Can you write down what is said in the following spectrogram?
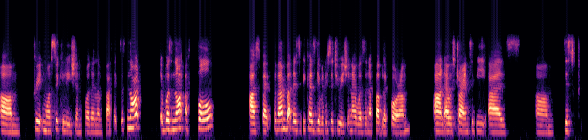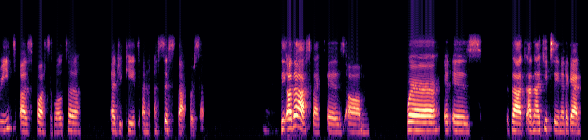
um, create more circulation for the lymphatics. It's not, it was not a full aspect for them, but it's because given the situation, I was in a public forum and I was trying to be as um, discreet as possible to educate and assist that person. The other aspect is um, where it is that, and I keep saying it again,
